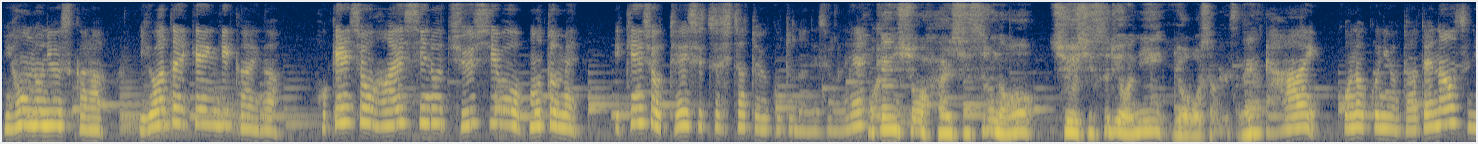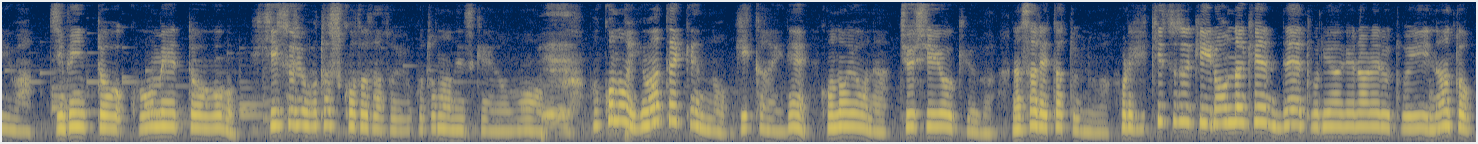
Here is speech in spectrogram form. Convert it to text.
日本のニュースから岩手県議会が保険証廃止の中止を求め意見書を提出したということなんですよね。保険証を廃止するのを中止するように要望したわけですね。はい。この国を立て直すには自民党、公明党を引きずり落とすことだということなんですけれども、えこの岩手県の議会でこのような中止要求がなされたというのは、これ引き続きいろんな県で取り上げられるといいなと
